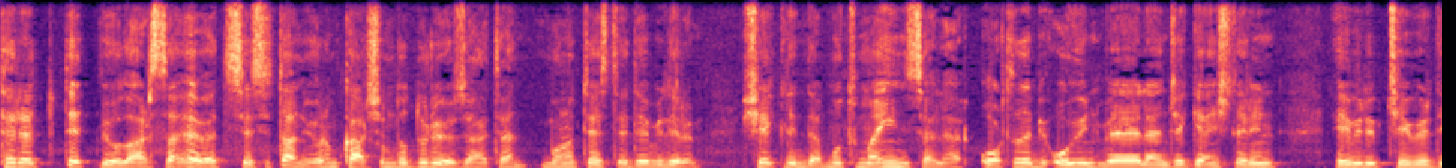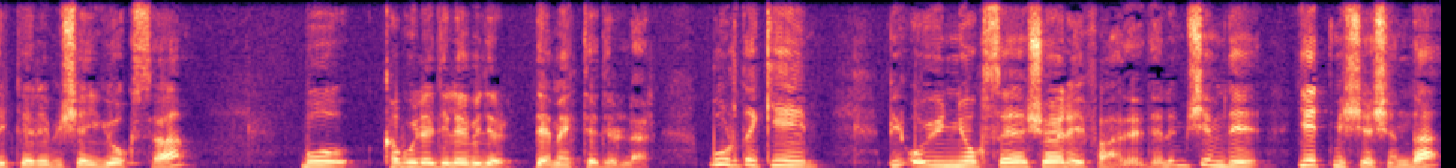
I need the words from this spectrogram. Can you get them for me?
tereddüt etmiyorlarsa evet sesi tanıyorum karşımda duruyor zaten bunu test edebilirim şeklinde mutmainseler ortada bir oyun ve eğlence gençlerin evirip çevirdikleri bir şey yoksa bu kabul edilebilir demektedirler. Buradaki bir oyun yoksa şöyle ifade edelim. Şimdi 70 yaşında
